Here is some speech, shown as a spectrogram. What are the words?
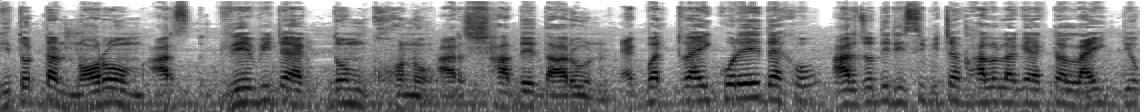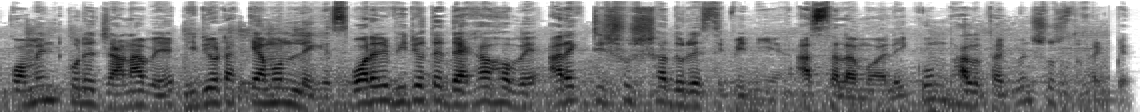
ভিতরটা নরম আর গ্রেভিটা একদম ঘন আর স্বাদে দারুণ। একবার ট্রাই করেই দেখো। আর যদি রেসিপিটা ভালো লাগে, একটা লাইক দিও কমেন্ট করে জানাবে ভিডিওটা কেমন লেগেছে। পরের ভিডিওতে দেখা হবে আরেকটি সুস্বাদু রেসিপি নিয়ে। আসসালামু আলাইকুম, ভালো থাকবেন, সুস্থ থাকবেন।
